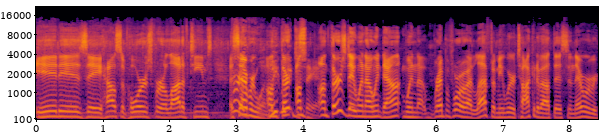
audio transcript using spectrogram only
it is a house of horrors for a lot of teams. For said everyone. On, We- we can just on, say it. on Thursday, when I went down, when uh, right before I left, I mean, we were talking about this, and there were.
